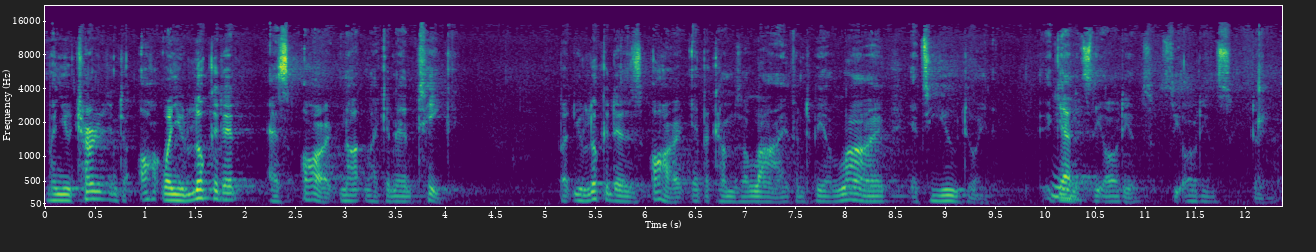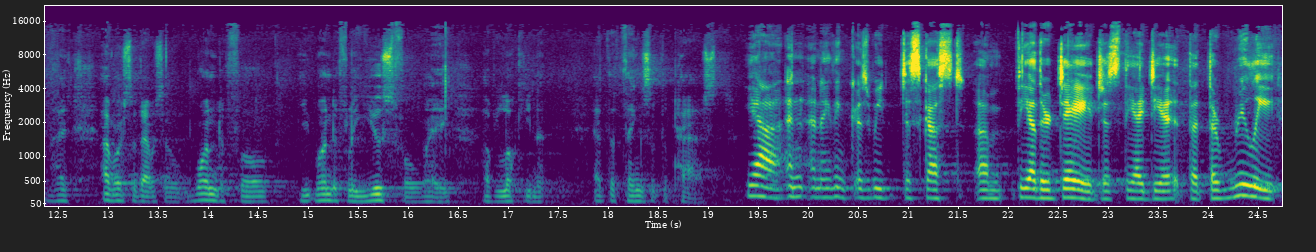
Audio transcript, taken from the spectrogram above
When you turn it into art, when you look at it as art, not like an antique, but you look at it as art, it becomes alive. And to be alive, it's you doing it. Again, it's the audience. It's the audience doing it. I, I've always thought that was a wonderful, wonderfully useful way of looking at, at the things of the past. Yeah, and, and I think as we discussed um, the other day, just the idea that the really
